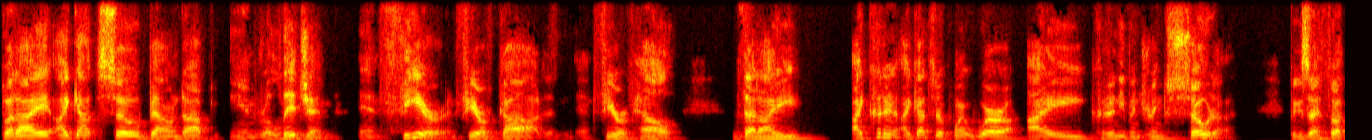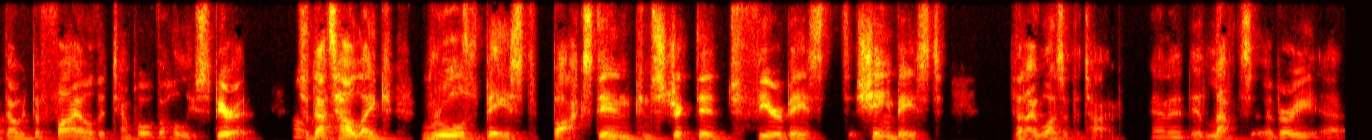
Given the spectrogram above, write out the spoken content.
But I, I got so bound up in religion and fear and fear of God and, and fear of hell that I I couldn't I got to a point where I couldn't even drink soda because I thought that would defile the temple of the Holy Spirit. So that's how like rules based, boxed in, constricted, fear based, shame based that I was at the time, and it it left a very uh,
